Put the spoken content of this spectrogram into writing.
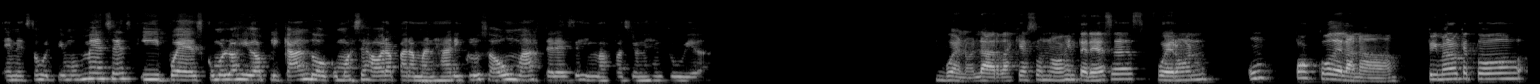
en estos últimos meses y pues cómo lo has ido aplicando o cómo haces ahora para manejar incluso aún más intereses y más pasiones en tu vida. Bueno, la verdad es que esos nuevos intereses fueron un poco de la nada. Primero que todo,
